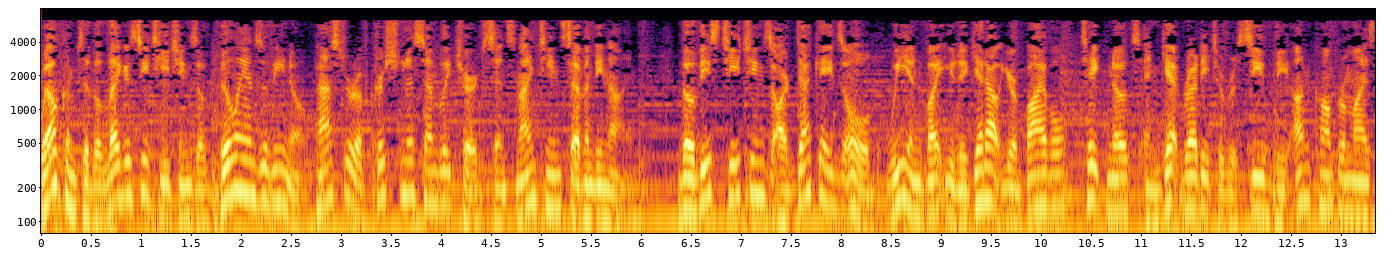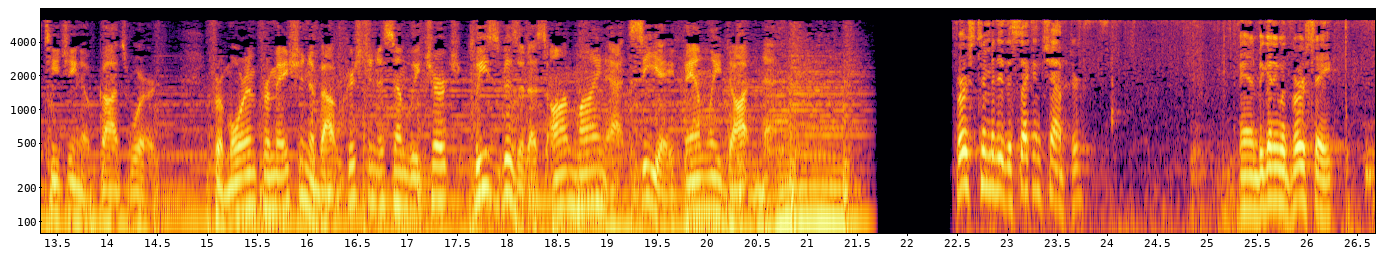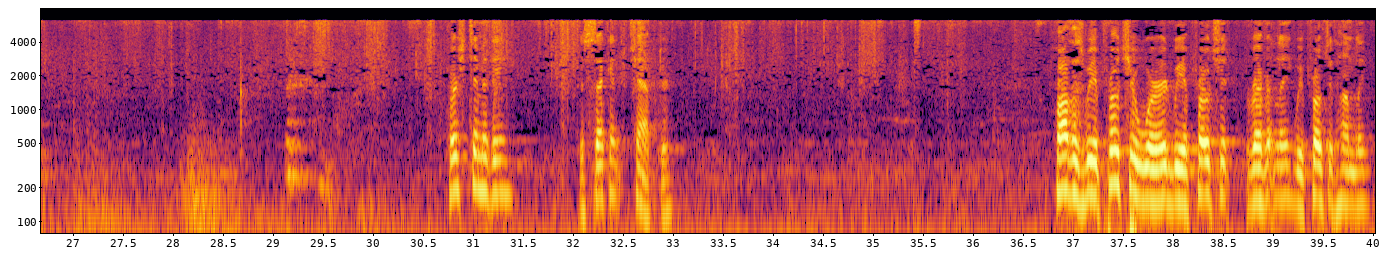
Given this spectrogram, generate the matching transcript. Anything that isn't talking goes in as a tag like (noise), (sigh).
Welcome to the legacy teachings of Bill Anzavino, pastor of Christian Assembly Church since 1979. Though these teachings are decades old, we invite you to get out your Bible, take notes, and get ready to receive the uncompromised teaching of God's Word. For more information about Christian Assembly Church, please visit us online at cafamily.net. 1 Timothy, the second chapter, and beginning with verse 8. 1 Timothy, the second chapter. Fathers, we approach your word, we approach it reverently, we approach it humbly,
